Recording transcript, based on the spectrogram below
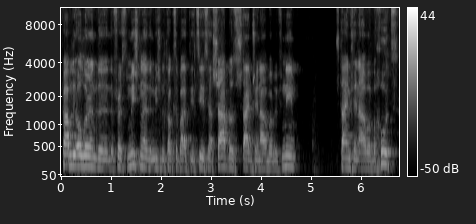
probably all learned the, the first Mishnah. The Mishnah talks about Yitzis HaShabbos, Shtayim Shein Arba Bifnim, Shtayim Shein Arba B'chutz.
